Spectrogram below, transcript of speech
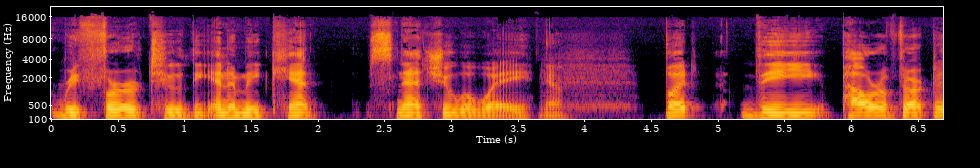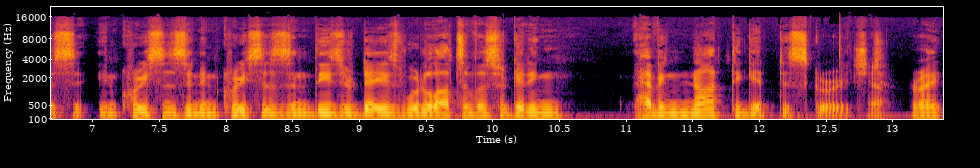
refer to the enemy can't snatch you away Yeah. but the power of darkness increases and increases and these are days where lots of us are getting having not to get discouraged Yeah. right?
